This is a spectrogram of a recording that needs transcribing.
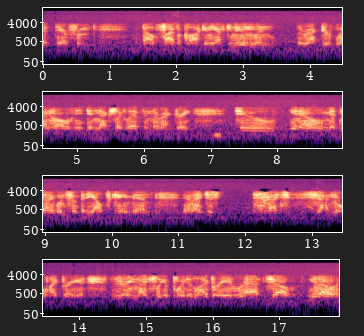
sit there from about 5 o'clock in the afternoon when the rector went home. He didn't actually live in the rectory to, you know, midnight when somebody else came in. And I just, I just sat in the library, a very nicely appointed library and read. So, you know,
